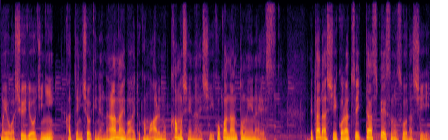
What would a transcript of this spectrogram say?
まあ、要は終了時に勝手に消去にはならない場合とかもあるのかもしれないし、ここは何とも言えないです。でただし、これは Twitter スペースもそうだし、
